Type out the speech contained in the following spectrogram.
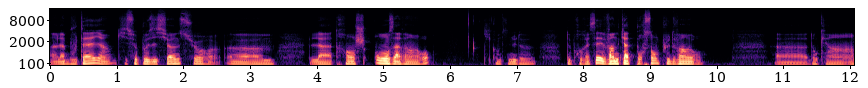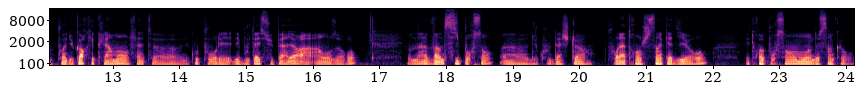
la bouteille qui se positionnent sur euh, la tranche 11 à 20 euros, qui continue de, progresser, et 24% plus de 20 euros. Euh, donc un, poids du corps qui est clairement en fait du coup pour les, bouteilles supérieures à, à, 11 euros. On a 26% du coup d'acheteurs pour la tranche 5 à 10 euros et 3% moins de 5 euros.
